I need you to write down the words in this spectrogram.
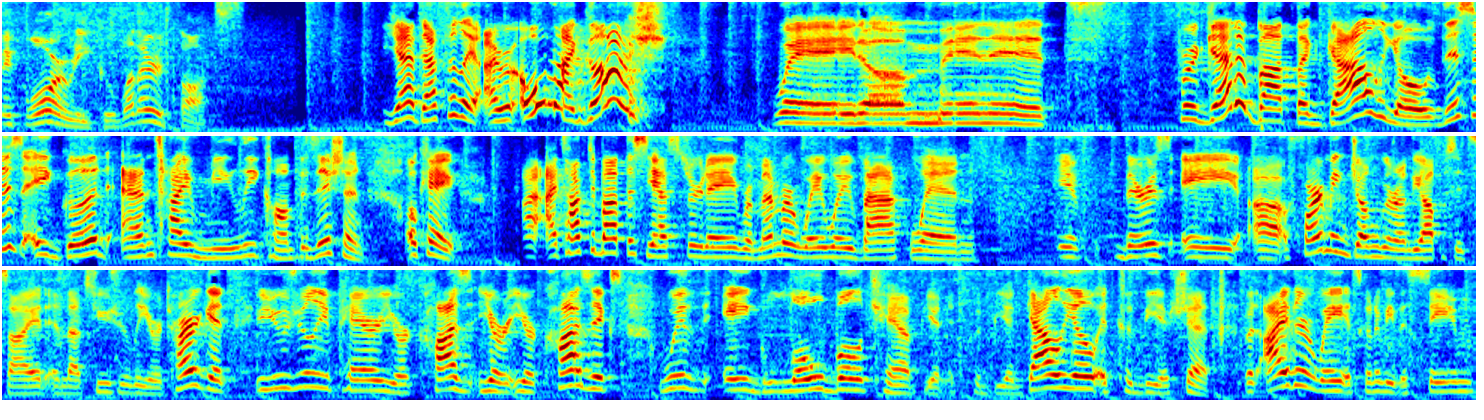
before, Riku. What are your thoughts? Yeah, definitely. I re- oh my gosh! Wait a minute. Forget about the Galio. This is a good anti-melee composition. Okay, I, I talked about this yesterday. Remember way, way back when if there's a uh, farming jungler on the opposite side, and that's usually your target, you usually pair your Kaz- your your Kha'Zix with a global champion. It could be a Galio, it could be a Shen. But either way, it's going to be the same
